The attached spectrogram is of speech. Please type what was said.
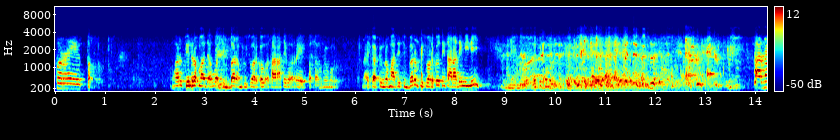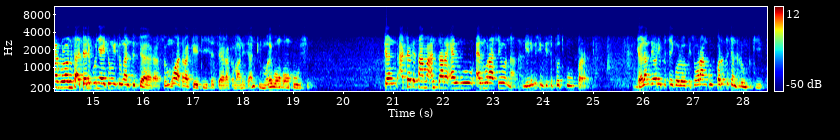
Kok repot. Rahmat Allah jembar mlebu swarga kok syaratnya kok repot. Nah, kadung rahmat jembar mlebu swarga sing syaratnya mini. Karena kulon saja punya hitung-hitungan sejarah, semua tragedi sejarah kemanusiaan dimulai wong-wong khusus. Dan ada kesamaan secara ilmu ilmu rasional. Ini sing disebut Cooper. Dalam teori psikologi, seorang Cooper itu cenderung begitu.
